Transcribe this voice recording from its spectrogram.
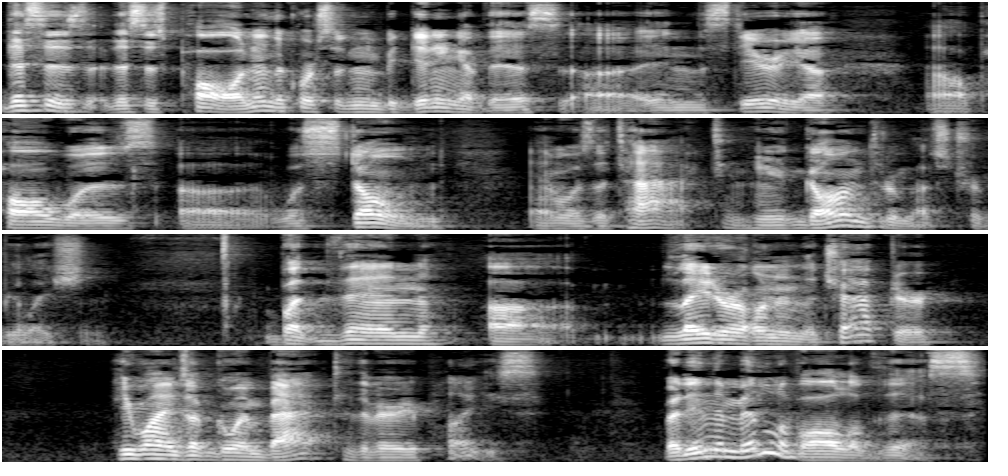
this is this is Paul, and in the course in the beginning of this, uh, in Lystra, uh, Paul was uh, was stoned and was attacked, and he had gone through much tribulation. But then uh, later on in the chapter, he winds up going back to the very place but in the middle of all of this,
